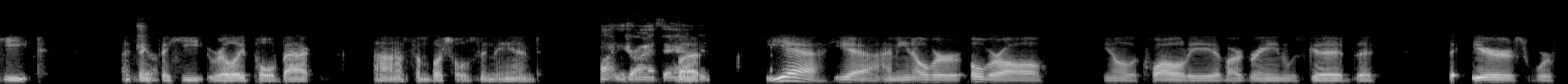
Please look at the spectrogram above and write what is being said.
heat. I think sure. the heat really pulled back uh, some bushels in the end. Hot and dry at the but, end. Yeah, yeah. I mean, over overall, you know, the quality of our grain was good. The the ears were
